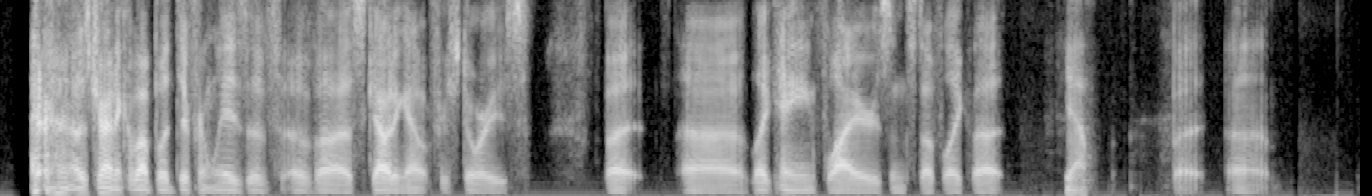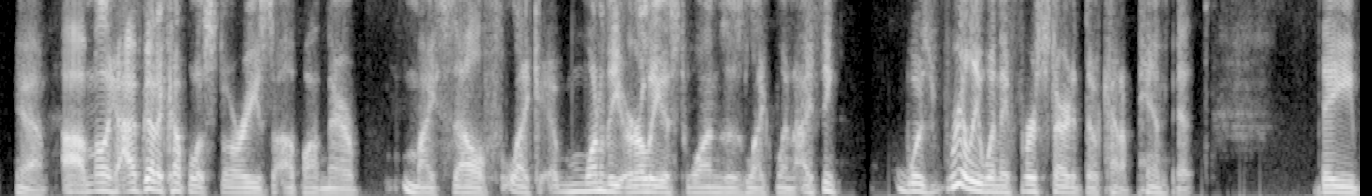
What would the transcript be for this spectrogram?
I was trying to come up with different ways of of uh, scouting out for stories, but uh, like hanging flyers and stuff like that. Yeah. But um, Yeah. Um, like I've got a couple of stories up on there myself. Like one of the earliest ones is like when I think was really when they first started to kind of pimp it. They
